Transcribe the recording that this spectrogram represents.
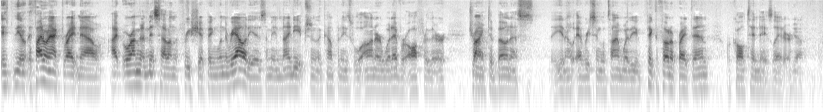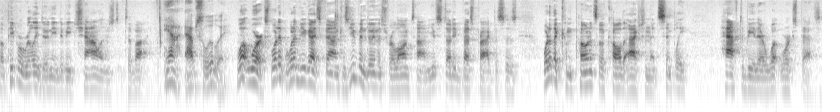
if, you know, if I don't act right now, I, or I'm going to miss out on the free shipping. When the reality is, I mean, 98% of the companies will honor whatever offer they're trying to bonus. You know, every single time, whether you pick the phone up right then or call 10 days later. yeah. But people really do need to be challenged to buy. Yeah, absolutely. What works? What have, what have you guys found? Because you've been doing this for a long time. You've studied best practices. What are the components of a call to action that simply have to be there? What works best?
